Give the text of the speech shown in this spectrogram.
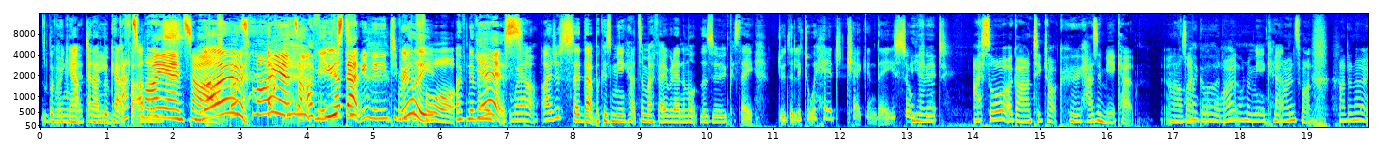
looking Working out, and I look out That's for others. That's my answer. No, That's my answer. I've Meerkats used that in an interview really. before. I've never. Yes. Wow. I just said that because meerkats are my favorite animal at the zoo because they do the little head check and they're so Yeah, cute. I saw a guy on TikTok who has a meerkat, and I was oh like, my god, I "What? want a He meerkat. owns one? I don't know.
